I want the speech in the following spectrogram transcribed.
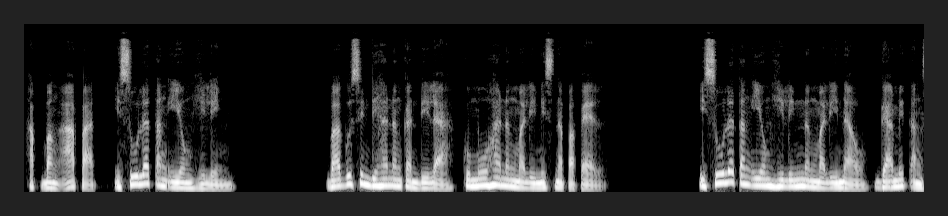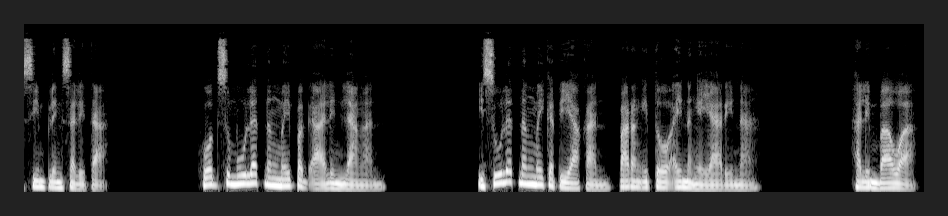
Hakbang apat, isulat ang iyong hiling. Bago sindihan ang kandila, kumuha ng malinis na papel. Isulat ang iyong hiling ng malinaw gamit ang simpleng salita. Huwag sumulat ng may pag-aalinlangan. Isulat ng may katiyakan, parang ito ay nangyayari na. Halimbawa,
